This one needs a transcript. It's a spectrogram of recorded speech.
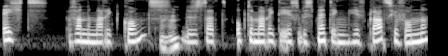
echt van de markt komt. Mhm. Dus dat op de markt de eerste besmetting heeft plaatsgevonden.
